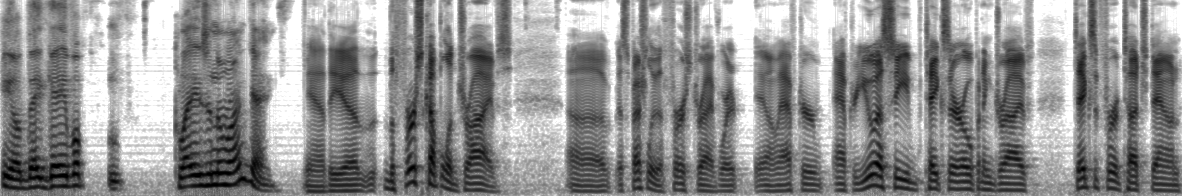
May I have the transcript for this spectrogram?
you know, they gave up plays in the run game. Yeah, the uh, the first couple of drives, uh, especially the first drive, where you know after after USC takes their opening drive, takes it for a touchdown,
